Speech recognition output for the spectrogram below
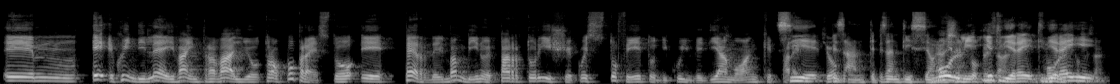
Ehm, e, e quindi lei va in travaglio troppo presto e perde il bambino e partorisce questo feto di cui vediamo anche Sì, è parecchio. pesante, pesantissimo. Molto. Io ti direi, ti, direi.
